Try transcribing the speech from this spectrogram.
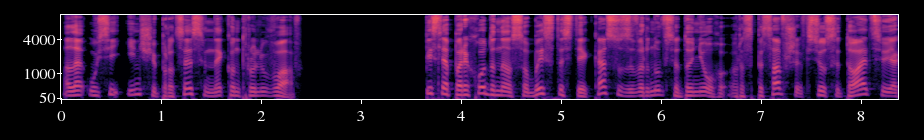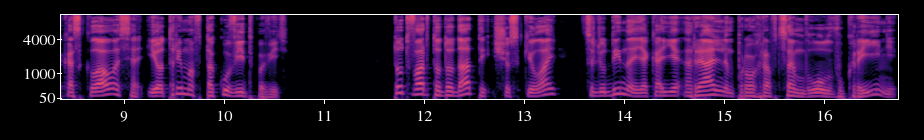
але усі інші процеси не контролював. Після переходу на особистості Касу звернувся до нього, розписавши всю ситуацію, яка склалася, і отримав таку відповідь. Тут варто додати, що Скілай це людина, яка є реальним програвцем в лол в Україні.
